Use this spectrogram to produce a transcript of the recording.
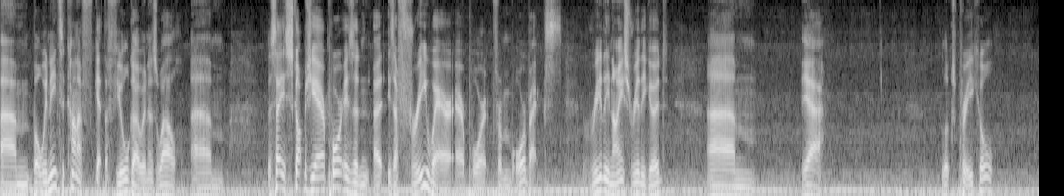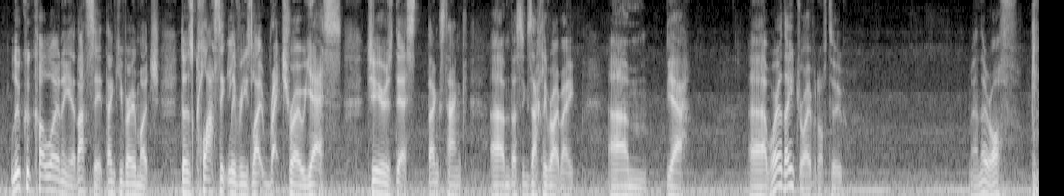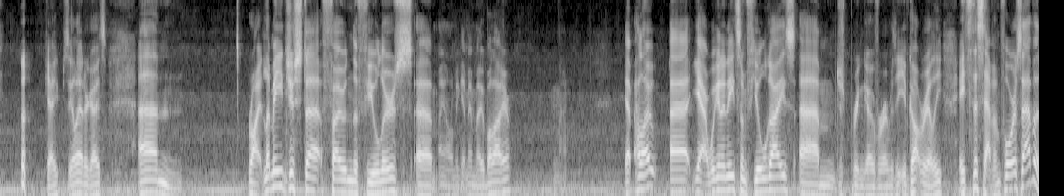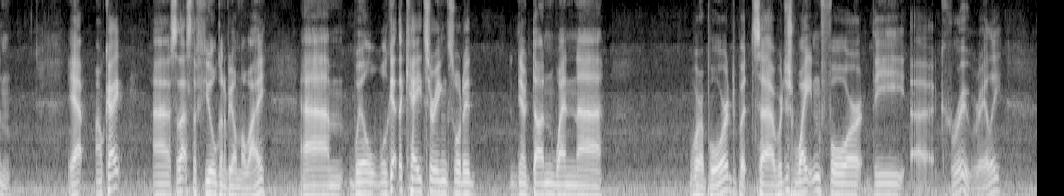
Um, but we need to kind of get the fuel going as well. Um, they say Skopje Airport is an uh, is a freeware airport from Orbx. Really nice, really good. Um, yeah, looks pretty cool. Luca Colonia, that's it. Thank you very much. Does classic liveries like retro? Yes. Cheers. Yes. Thanks, Tank. Um, that's exactly right, mate. Um, yeah. Uh, where are they driving off to? Man, they're off. okay, see you later, guys. Um, right, let me just uh, phone the fuelers. Um, hang on, let me get my mobile out here. Yep, hello. Uh, yeah, we're going to need some fuel, guys. Um, just bring over everything you've got, really. It's the 747. Yep, okay. Uh, so that's the fuel going to be on the way. Um, we'll we'll get the catering sorted, you know, done when uh, we're aboard, but uh, we're just waiting for the uh, crew, really.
